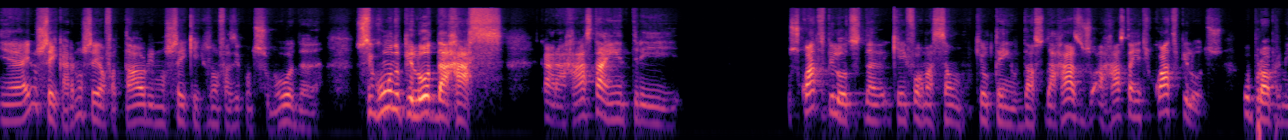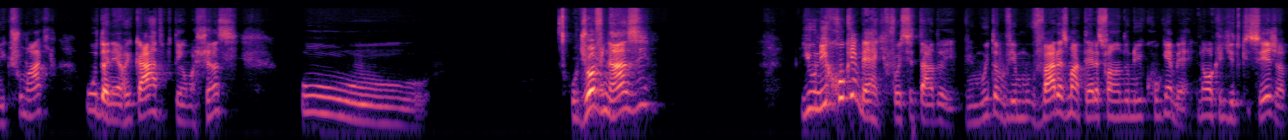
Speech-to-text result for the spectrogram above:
e aí não sei, cara, não sei AlphaTauri, não sei o que eles vão fazer com o Tsunoda. Segundo piloto da Haas, cara, a Haas está entre os quatro pilotos, da, que é a informação que eu tenho da, da Haas, a Haas está entre quatro pilotos. O próprio Mick Schumacher, o Daniel Ricardo, que tem uma chance, o, o Giovinazzi e o Nico Huckenberg, que foi citado aí. Vi, muita, vi várias matérias falando do Nico Huckenberg. Não acredito que seja,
